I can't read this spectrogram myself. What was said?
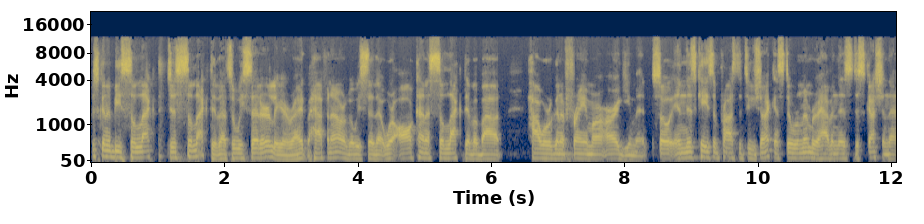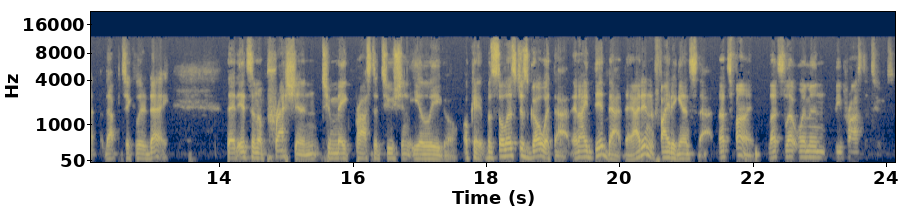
just going to be select, just selective. That's what we said earlier, right? Half an hour ago, we said that we're all kind of selective about how we're going to frame our argument. So in this case of prostitution, I can still remember having this discussion that that particular day that it's an oppression to make prostitution illegal. Okay, but so let's just go with that. And I did that day. I didn't fight against that. That's fine. Let's let women be prostitutes.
